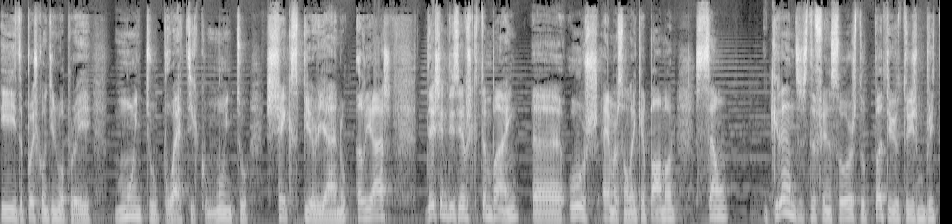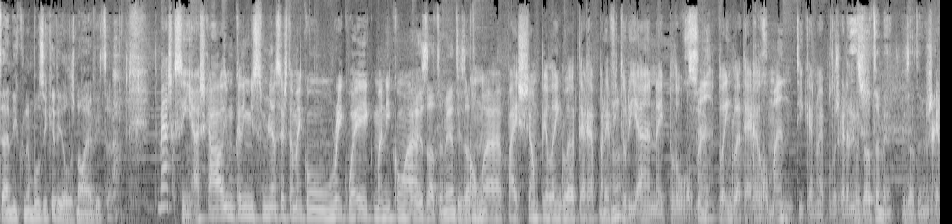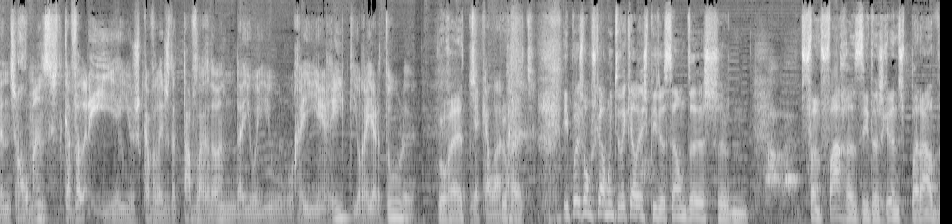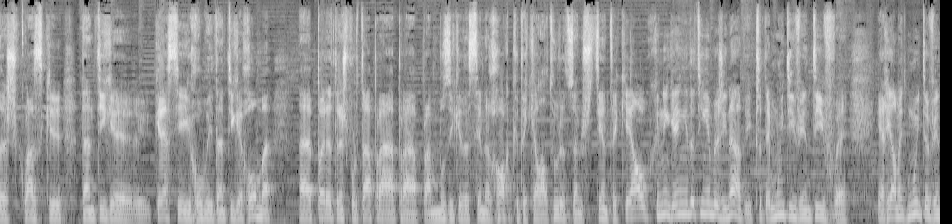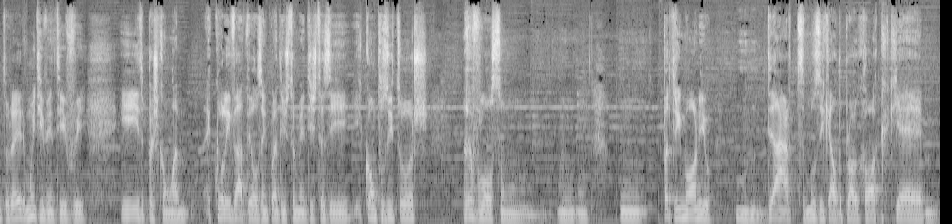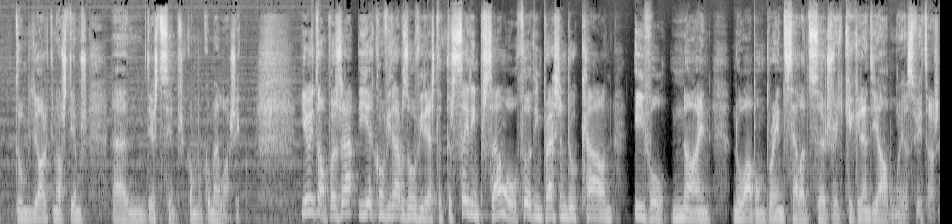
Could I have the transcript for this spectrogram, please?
E depois continua por aí, muito poético, muito shakespeariano. Aliás, Deixem-me dizer-vos que também uh, os Emerson Lake Palmer são grandes defensores do patriotismo britânico na música deles, não é, Vitor? Também acho que sim, acho que há ali um bocadinho de semelhanças também com o Rick Wakeman e com a, exatamente, exatamente. Com a paixão pela Inglaterra pré-vitoriana uhum. e pelo pela Inglaterra romântica, não é? Pelos grandes, exatamente, exatamente. Os grandes romances de cavalaria e os cavaleiros da Távola Redonda e o, e o rei Henrique e o rei Arthur. Correto. E aquela... Correto. E depois vão buscar muito daquela inspiração das hum, fanfarras e das grandes paradas quase que da antiga Grécia e, Roma, e da antiga Roma uh, para transportar para, para, para a música da cena rock daquela altura, dos anos 70, que é algo que ninguém ainda tinha imaginado e portanto é muito inventivo, é, é realmente muito aventureiro, muito inventivo e, e depois com a, a qualidade deles enquanto instrumentistas e, e compositores revelou-se um, um, um, património de arte musical de prog rock que é do melhor que nós temos uh, desde sempre, como, como é lógico. E eu então, para já, ia convidar-vos a ouvir esta terceira impressão, ou third impression, do Carl Evil 9 no álbum Brain Salad Surgery. Que grande álbum é esse, Vitor!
